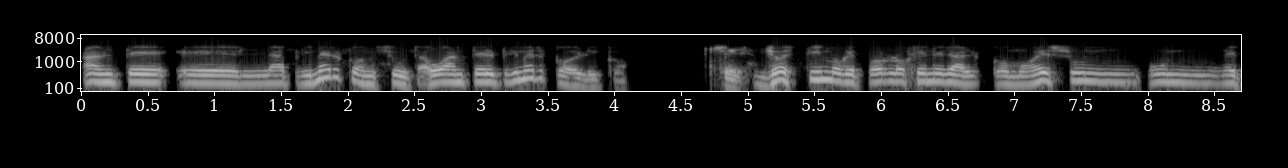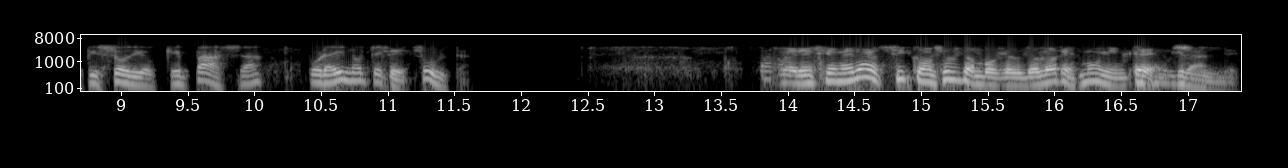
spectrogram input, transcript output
ante eh, la primer consulta o ante el primer cólico, yo estimo que por lo general, como es un, un episodio que pasa, por ahí no te consultan. A ver, en general sí consultan porque el dolor es muy intenso. Es muy grande,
